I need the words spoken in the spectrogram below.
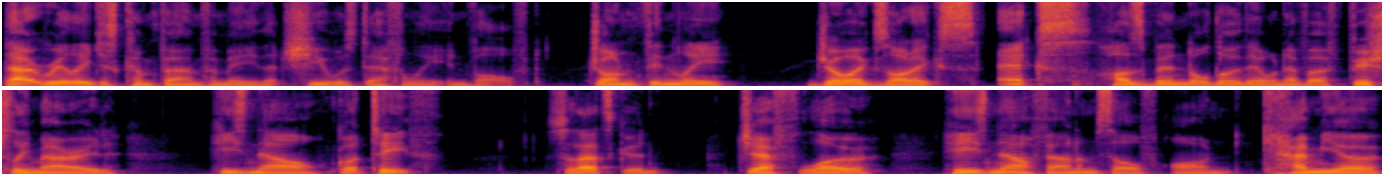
that really just confirmed for me that she was definitely involved. John Finlay, Joe Exotic's ex husband, although they were never officially married, he's now got teeth. So that's good. Jeff Lowe, he's now found himself on Cameo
